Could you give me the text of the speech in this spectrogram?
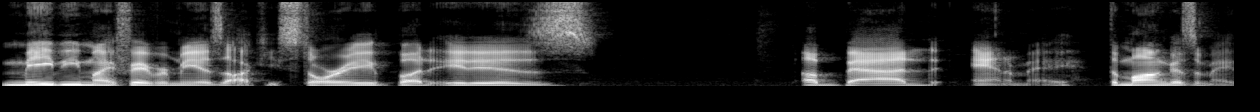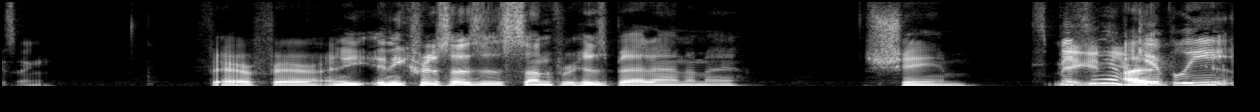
maybe my favorite Miyazaki story, but it is a bad anime. The manga's amazing. Fair, fair. And he and he criticizes his son for his bad anime. Shame. Speaking Megan, of you- I- Ghibli, yeah,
